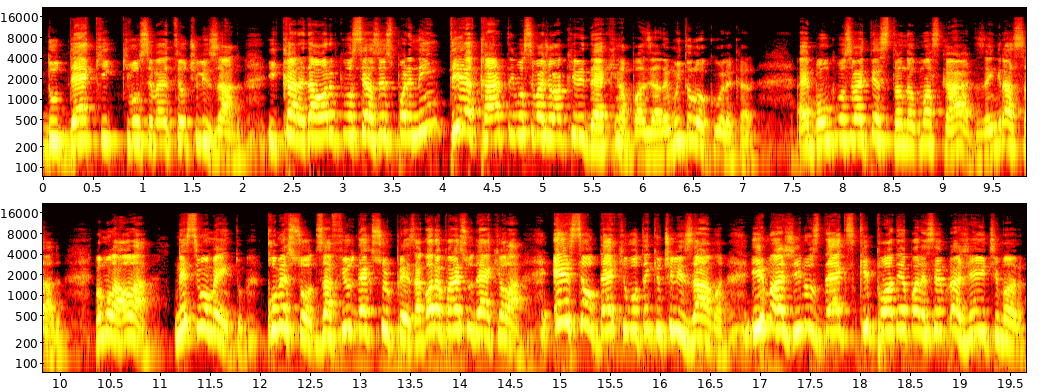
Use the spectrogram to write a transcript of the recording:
do deck que você vai ter utilizado. E, cara, é da hora porque você às vezes pode nem ter a carta e você vai jogar aquele deck, rapaziada. É muito loucura, cara. É bom que você vai testando algumas cartas, é engraçado. Vamos lá, ó lá. Nesse momento, começou, desafio do deck surpresa. Agora aparece o deck, ó lá. Esse é o deck que eu vou ter que utilizar, mano. Imagina os decks que podem aparecer pra gente, mano.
